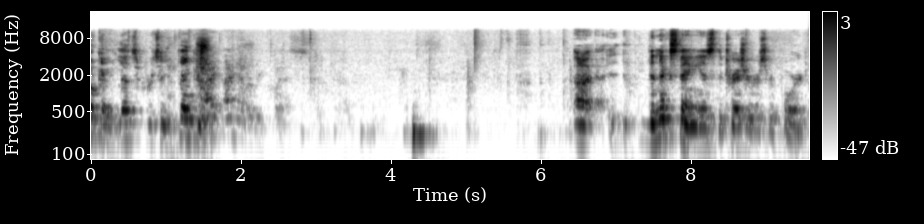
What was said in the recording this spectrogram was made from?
Okay, let's proceed. Thank you. I, I have a request. Uh, The next thing is the treasurer's report,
